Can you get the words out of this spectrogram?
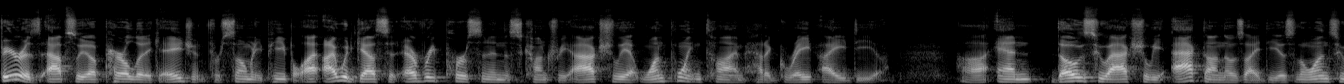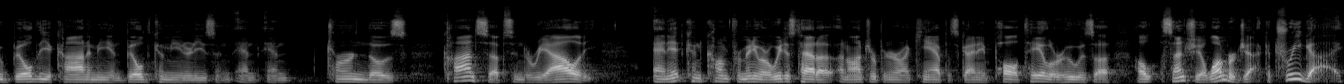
Fear is absolutely a paralytic agent for so many people. I, I, would guess that every person in this country actually, at one point in time, had a great idea. Uh, and those who actually act on those ideas are the ones who build the economy and build communities and, and, and turn those concepts into reality and it can come from anywhere. We just had a, an entrepreneur on campus, a guy named Paul Taylor, who was a, a, essentially a lumberjack, a tree guy,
